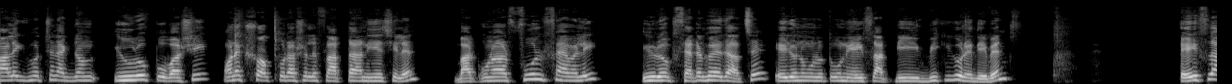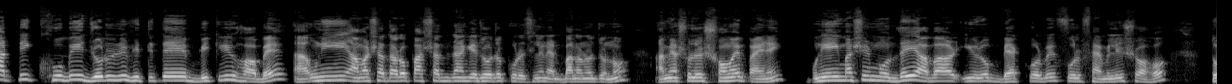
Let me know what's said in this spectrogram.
মালিক হচ্ছেন একজন ইউরোপ প্রবাসী। অনেক শখ করে আসলে ফ্ল্যাটটা নিয়েছিলেন বাট ওনার ফুল ফ্যামিলি ইউরোপ সেটেল হয়ে যাচ্ছে। এই জন্য মূলত উনি এই ফ্ল্যাটটি বিক্রি করে দিবেন। এই ফ্ল্যাটটি খুবই জরুরি ভিত্তিতে বিক্রি হবে। উনি আমার সাথে আরও পাঁচ সাত দিন আগে যোগাযোগ করেছিলেন অ্যাড বানানোর জন্য। আমি আসলে সময় পাই নাই। উনি এই মাসের মধ্যেই আবার ইউরোপ ব্যাক করবে ফুল ফ্যামিলি সহ। তো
